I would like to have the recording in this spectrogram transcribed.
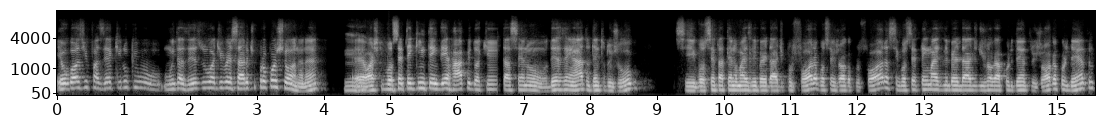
eu gosto de fazer aquilo que o, muitas vezes o adversário te proporciona, né? Uhum. É, eu acho que você tem que entender rápido aquilo que está sendo desenhado dentro do jogo. Se você está tendo mais liberdade por fora, você joga por fora. Se você tem mais liberdade de jogar por dentro, joga por dentro.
